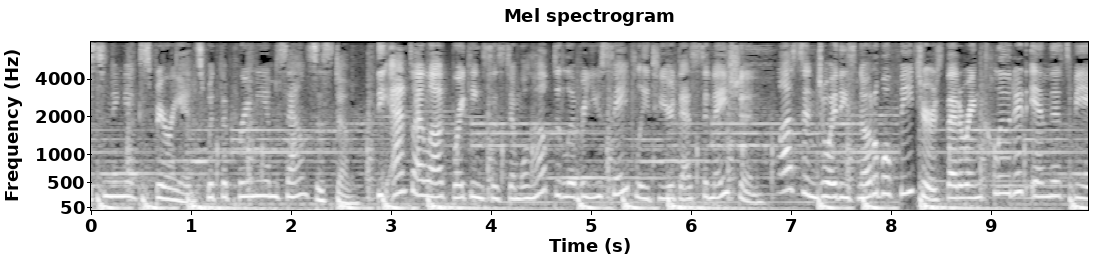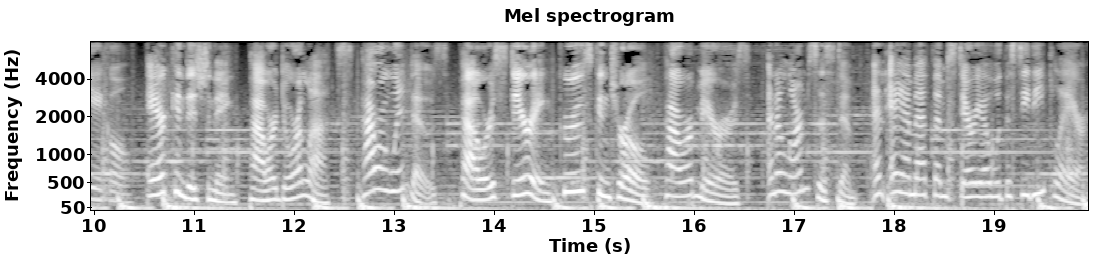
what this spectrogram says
listening experience with the premium sound system. The anti-lock braking system will help deliver you safely to your destination. Plus, enjoy these notable features that are included in this vehicle. Air conditioning, power door locks, power windows, power steering, cruise control, power mirrors, an alarm system, an AM FM stereo with a CD player.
